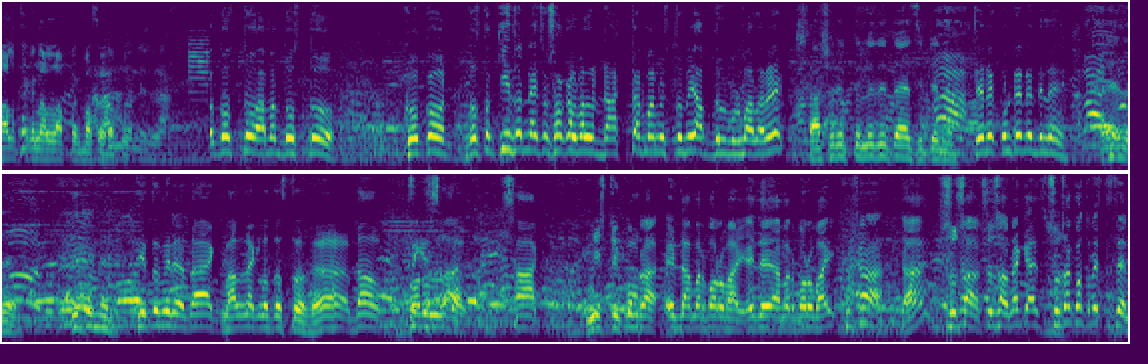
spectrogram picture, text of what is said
ভালো থাকেন আল্লাহ আপনাকে বাঁচায় রাখুন দোস্ত আমার দোস্ত খোকন দোস্ত কি জন্য আছো সকালবেলা? ডাক্তার মানুষ তুমি আব্দুলপুর বাজারে? শাশুড়ি তুলে দিতে আছি ট্রেনে ট্রেনে কোন ট্রেনে দিলে? এই যে, তিতুমির। দেখ ভালো লাগল দোস্ত। হ্যাঁ দাও চিকিৎসা। শাক মিষ্টি কুমড়া এই যে আমার বড় ভাই এই যে আমার বড় ভাই। হ্যাঁ সুসা সুসা নাকি সুসা কত বেচতেছেন?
